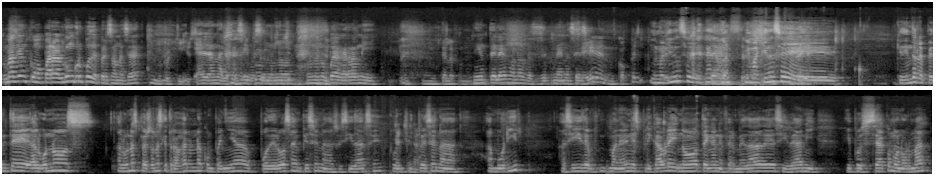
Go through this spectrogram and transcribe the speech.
más bien como para algún grupo de personas, ¿eh? Ruquillos. Eh, Ándale, pues sí, pues uno no, uno no puede agarrar ni, Un teléfono. ni un teléfono, pues es menos eso. Sí, en Coppel. Imagínense, imagínense que de repente algunos, algunas personas que trabajan en una compañía poderosa empiecen a suicidarse, empiecen a, a morir así de manera inexplicable y no tengan enfermedades y vean y, y pues sea como normal.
